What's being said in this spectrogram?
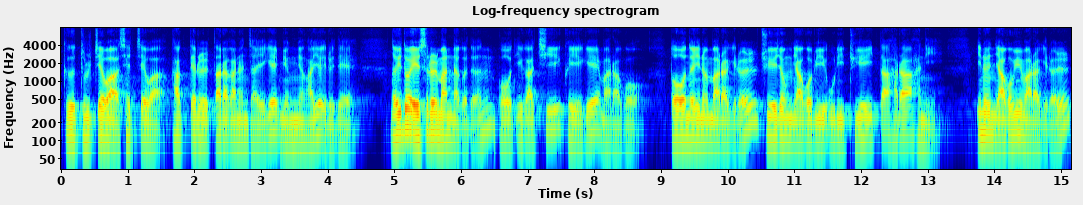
그 둘째와 셋째와 각 때를 따라가는 자에게 명령하여 이르되 너희도 에스를 만나거든 곧 이같이 그에게 말하고 또 너희는 말하기를 주의 종 야곱이 우리 뒤에 있다 하라 하니 이는 야곱이 말하기를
